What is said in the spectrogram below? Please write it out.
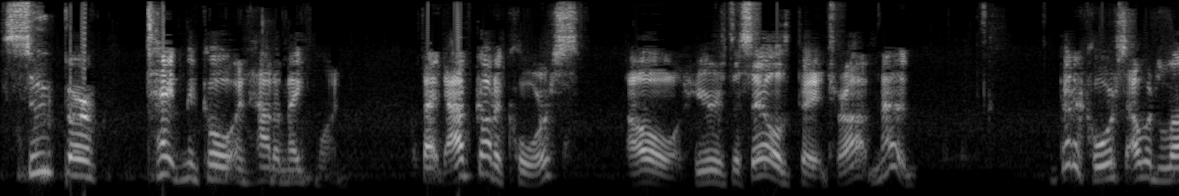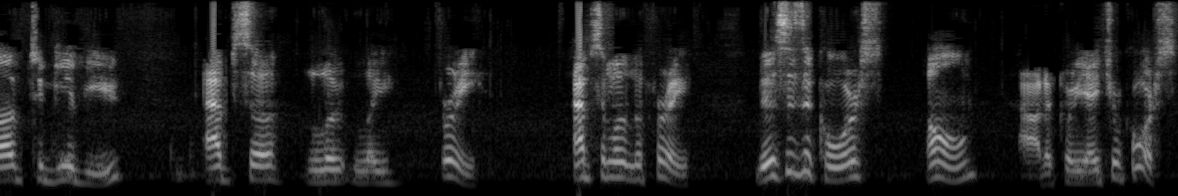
super technical in how to make one. Fact, I've got a course. Oh, here's the sales pitch, right? No. I've got a course I would love to give you absolutely free. Absolutely free. This is a course on how to create your course.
